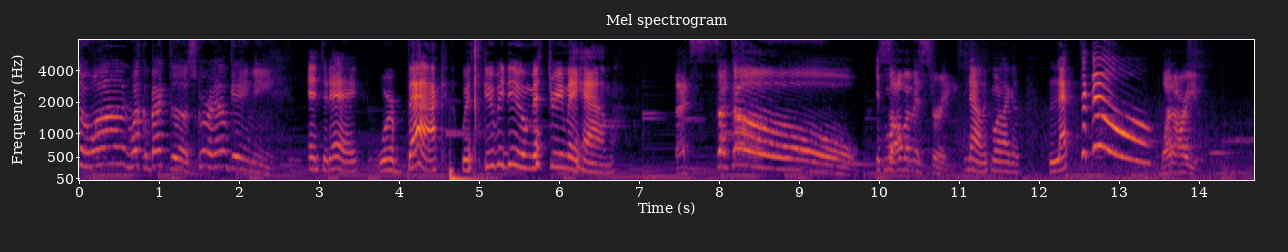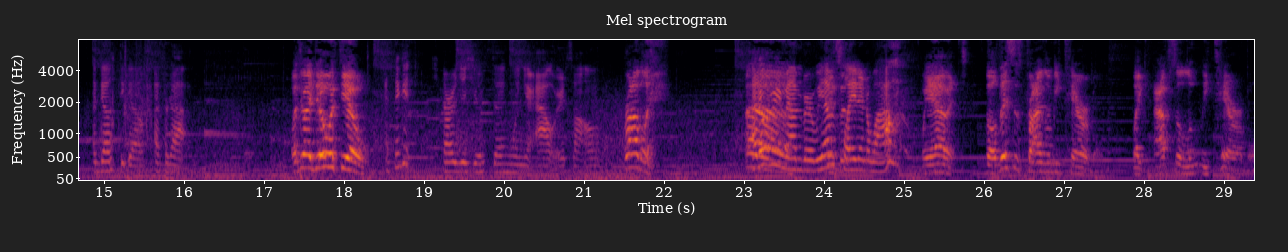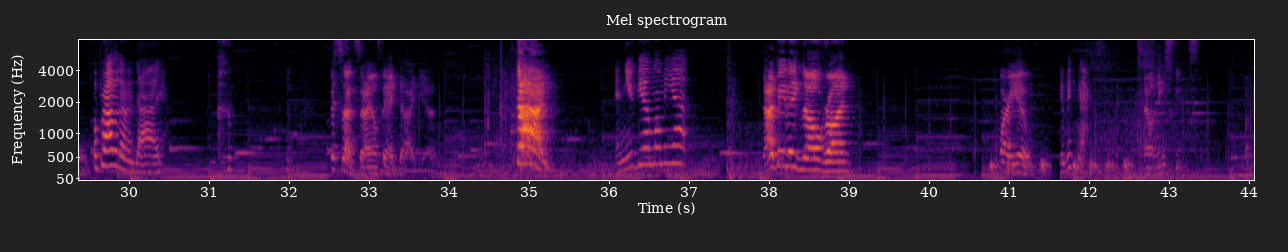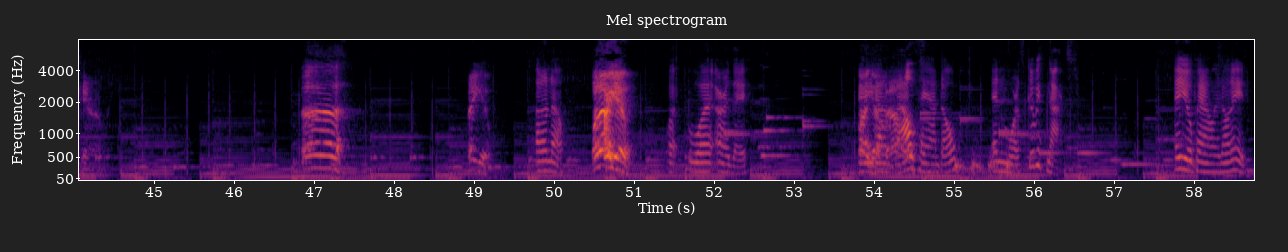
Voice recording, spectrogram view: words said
Hello everyone, welcome back to Screw Around Gaming. And today, we're back with Scooby Doo Mystery Mayhem. Let's go! It's Solve a mystery. No, it's more like a let's go! What are you? A ghosty go. I forgot. What do I do with you? I think it charges your thing when you're out or something. Probably. I don't Uh, remember. We haven't it- played in a while. We haven't. So this is probably gonna be terrible. Like absolutely terrible. We're probably gonna die. It sucks. I don't think I died yet. Die! And you get a mummy yet? That'd be a big no. Run. Who are you? Give me next. I don't need scoots. Apparently. Uh. What are you? I don't know. What are you? What what are they? You got got a valve. valve handle and more Scooby snacks. Hey, you apparently don't need.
